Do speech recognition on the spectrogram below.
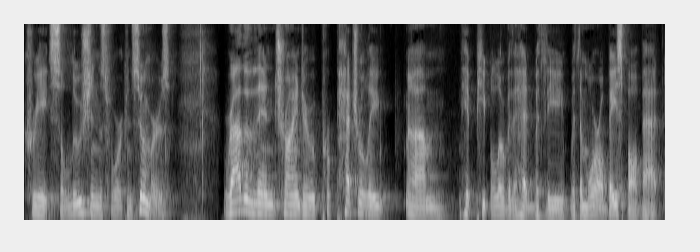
create solutions for consumers rather than trying to perpetually um, hit people over the head with the with the moral baseball bat.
